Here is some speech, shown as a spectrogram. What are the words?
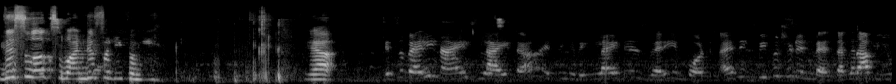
this works wonderfully for me. Yeah. It's a very nice light. Huh? I think ring light is very important. I think people should invest. अगर आप you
